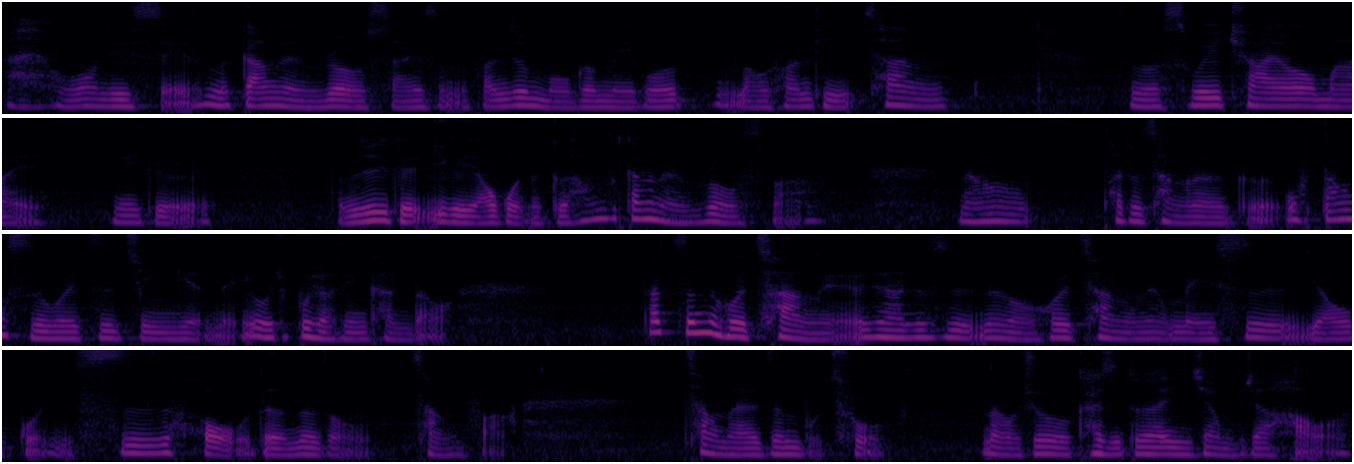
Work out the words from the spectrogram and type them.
哎，我忘记谁，什么 Gun and Rose 还是什么，反正就某个美国老团体唱什么 Sweet Child My 那个。反正就是一个一个摇滚的歌，好像是《钢人 Rose》吧，然后他就唱那个歌，我当时为之惊艳呢，因为我就不小心看到，他真的会唱哎，而且他就是那种会唱那种美式摇滚嘶吼的那种唱法，唱的还真不错，那我就开始对他印象比较好啊，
